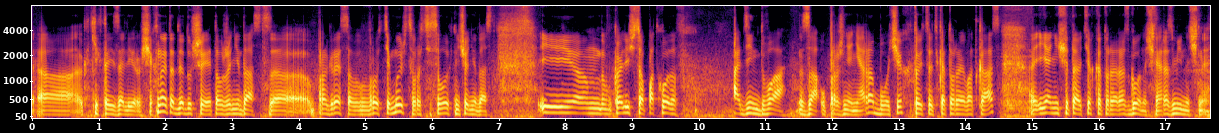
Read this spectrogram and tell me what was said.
э, каких-то изолирующих. Но это для души, это уже не даст э, прогресса в росте мышц, в росте силовых ничего не даст. И э, количество подходов 1-2 за упражнения рабочих, то есть которые в отказ. Я не считаю тех, которые разгоночные, разминочные.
